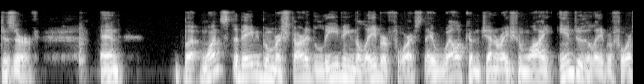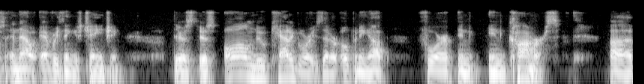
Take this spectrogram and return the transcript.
deserve. And but once the baby boomers started leaving the labor force, they welcomed Generation Y into the labor force, and now everything is changing there's there's all new categories that are opening up for in in commerce, uh,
